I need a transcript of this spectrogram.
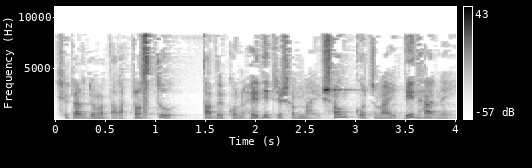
সেটার জন্য তারা প্রস্তুত। তাদের কোনো হেজিটেশন নাই, সংকোচ নাই, দ্বিধা নেই।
